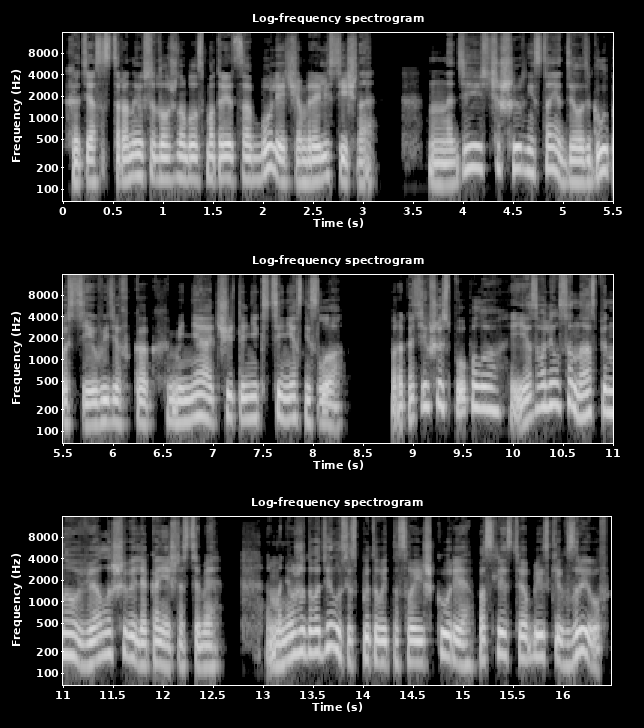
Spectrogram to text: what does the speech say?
Хотя со стороны все должно было смотреться более чем реалистично. Надеюсь, Чешир не станет делать глупости, увидев, как меня чуть ли не к стене снесло. Прокатившись по полу, я завалился на спину, вяло шевеля конечностями. Мне уже доводилось испытывать на своей шкуре последствия близких взрывов,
